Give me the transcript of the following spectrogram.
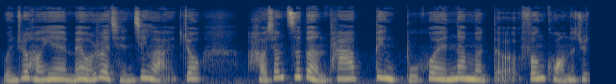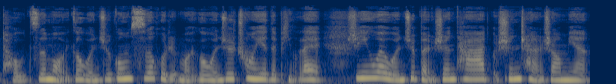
文具行业没有热钱进来，就。好像资本它并不会那么的疯狂的去投资某一个文具公司或者某一个文具创业的品类，是因为文具本身它生产上面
